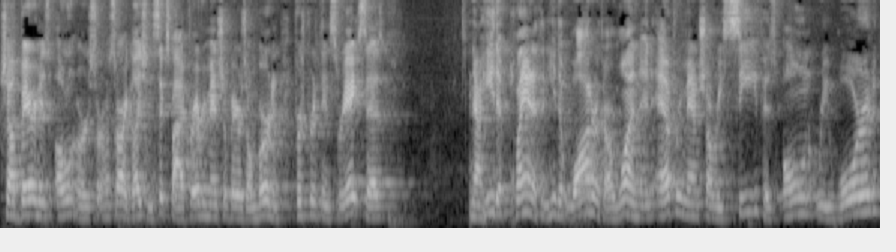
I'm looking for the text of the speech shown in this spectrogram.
shall bear his own, or sorry, Galatians 6 5, for every man shall bear his own burden. 1 Corinthians 3 8 says, now he that planteth and he that watereth are one, and every man shall receive his own reward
